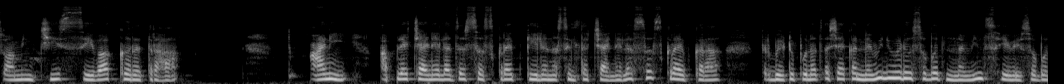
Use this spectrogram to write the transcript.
स्वामींची सेवा करत राहा. आणि आपल्या चॅनेलला जर सबस्क्राईब केलं नसेल तर चॅनेलला सबस्क्राईब करा. तर भेटू पुन्हाच अशा एका नवीन व्हिडिओसोबत नवीन सेवेसोबत.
